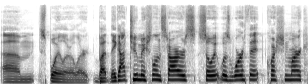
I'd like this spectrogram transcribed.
Um, spoiler alert. But they got two Michelin stars, so it was worth it, question mark.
